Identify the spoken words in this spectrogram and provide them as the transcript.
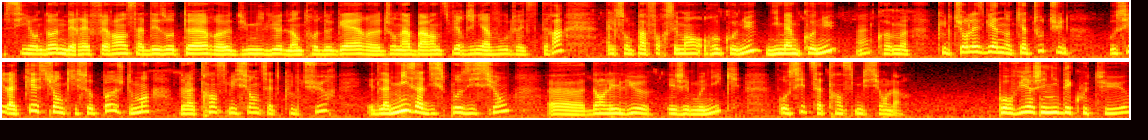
si on donne des références à des auteurs euh, du milieu de l'entre-deux-guerres, Jonah Barnes, Virginia Woolf, etc., elles ne sont pas forcément reconnues, ni même connues, hein, comme culture lesbienne. Donc il y a toute une, aussi la question qui se pose justement de la transmission de cette culture et de la mise à disposition dans les lieux hégémoniques aussi de cette transmission-là. Pour Virginie Descoutures,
